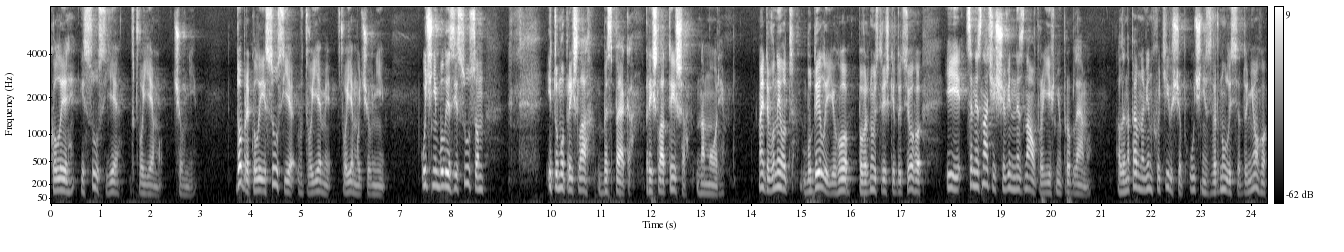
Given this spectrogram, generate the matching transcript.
коли Ісус є в твоєму човні. Добре, коли Ісус є в твоєму, в твоєму човні. Учні були з Ісусом, і тому прийшла безпека, прийшла тиша на морі. Знаєте, вони от будили його, повернусь трішки до цього, і це не значить, що він не знав про їхню проблему. Але напевно він хотів, щоб учні звернулися до нього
